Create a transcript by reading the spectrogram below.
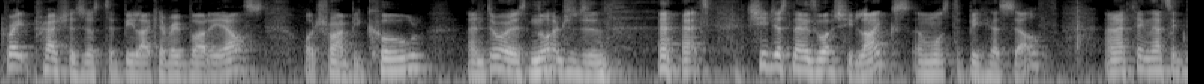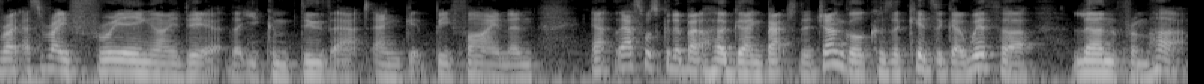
great pressure is just to be like everybody else or try and be cool. And Dora is not interested in that. She just knows what she likes and wants to be herself. And I think that's a great, that's a very freeing idea that you can do that and get, be fine. And that's what's good about her going back to the jungle because the kids that go with her learn from her.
